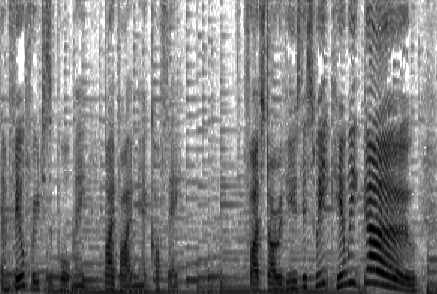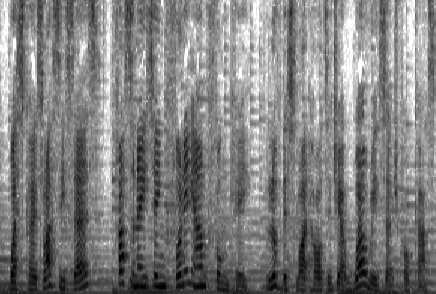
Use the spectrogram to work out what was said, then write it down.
then feel free to support me by buying me a coffee. Five star reviews this week, here we go! West Coast Lassie says, fascinating, funny, and funky. Love this light-hearted yet well-researched podcast.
